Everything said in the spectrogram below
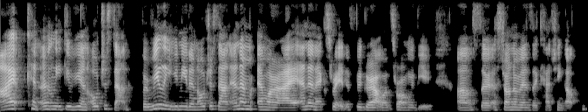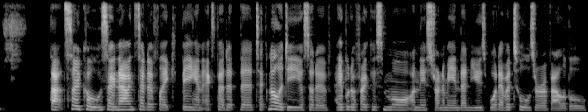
I can only give you an ultrasound, but really you need an ultrasound and an MRI and an X ray to figure out what's wrong with you. Um, so astronomers are catching up. That's so cool. So now instead of like being an expert at the technology, you're sort of able to focus more on the astronomy and then use whatever tools are available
